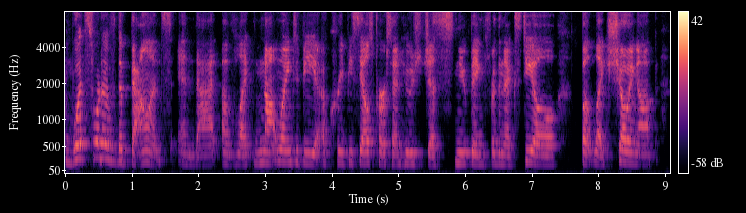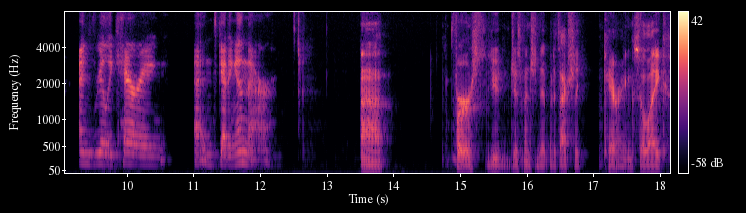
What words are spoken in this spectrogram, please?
what's sort of the balance in that of like not wanting to be a creepy salesperson who's just snooping for the next deal, but like showing up and really caring and getting in there? Uh, first, you just mentioned it, but it's actually caring. So, like,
